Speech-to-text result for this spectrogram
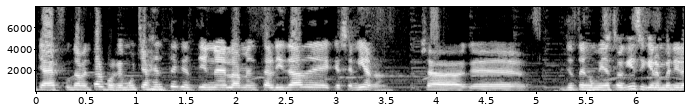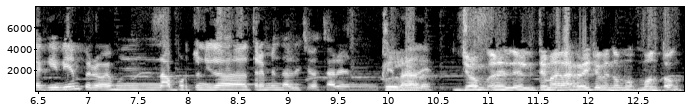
ya es fundamental, porque hay mucha gente que tiene la mentalidad de que se niegan. O sea, que yo tengo mi esto aquí, si quieren venir aquí bien, pero es una oportunidad tremenda el hecho de estar en, Claro. redes. Yo, el, el tema de las redes, yo vendo un montón,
